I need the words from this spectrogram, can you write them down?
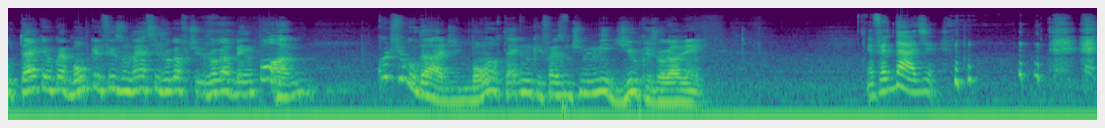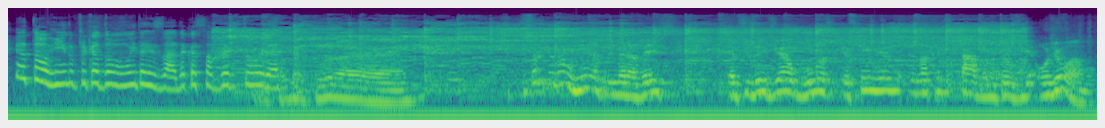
o técnico é bom porque ele fez o Messi jogar, jogar bem. Porra, qual a dificuldade? Bom é o técnico que faz um time medíocre jogar bem. É verdade. eu tô rindo porque eu dou muita risada com essa abertura. Essa abertura é. Sabe que eu não ri na primeira vez? Eu precisei ver algumas, eu fiquei meio. Eu não acreditava no que eu via. Hoje eu amo.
